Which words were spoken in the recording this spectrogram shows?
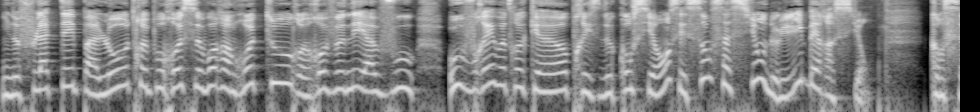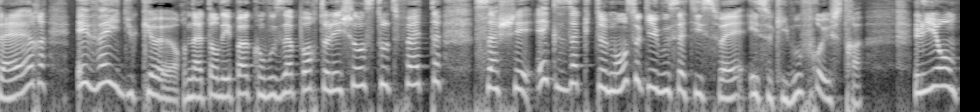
ne flattez pas l'autre pour recevoir un retour, revenez à vous, ouvrez votre cœur, prise de conscience et sensation de libération. Cancer, éveil du cœur. N'attendez pas qu'on vous apporte les choses toutes faites. Sachez exactement ce qui vous satisfait et ce qui vous frustre. Lion,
